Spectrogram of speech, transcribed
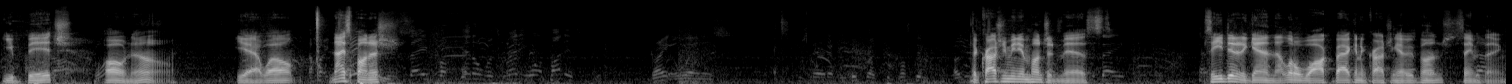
You bitch. Oh, no. Yeah, well, nice punish. The crouching medium punch had missed. See, he did it again. That little walk back and a crouching heavy punch. Same thing.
